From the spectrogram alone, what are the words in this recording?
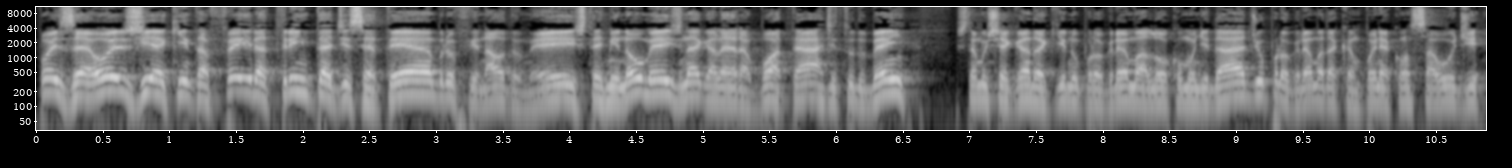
Pois é, hoje é quinta-feira, 30 de setembro, final do mês. Terminou o mês, né, galera? Boa tarde, tudo bem? Estamos chegando aqui no programa Alô Comunidade, o programa da campanha com saúde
